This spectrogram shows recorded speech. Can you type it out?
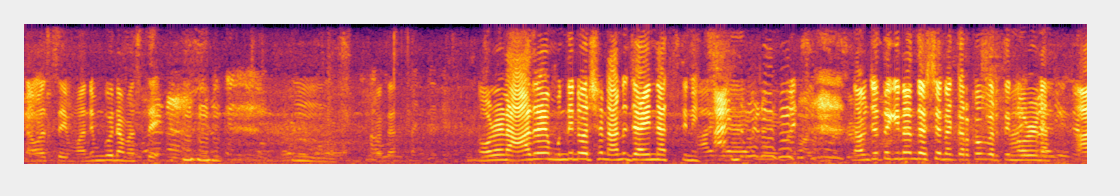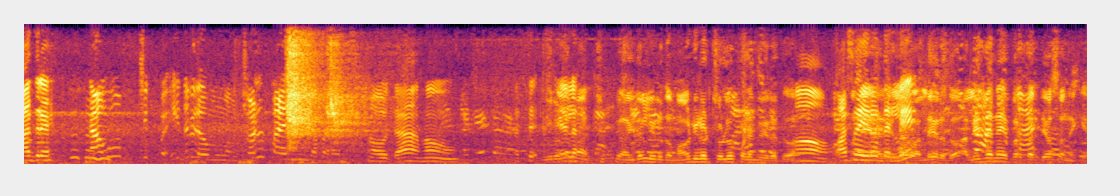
ನಮಸ್ತೆ ಅಮ್ಮ. ನಿಮಗೂ ನಮಸ್ತೆ. ಹ್ಞೂ ಹೌದಾ? ನೋಡೋಣ ಆದ್ರೆ ಮುಂದಿನ ವರ್ಷ ನಾನು ಜಾಯಿನ್ ಆಗ್ತೀನಿ. ನಮ್ಮ ಜೊತೆಗೆ ಇನ್ನೊಂದು ವರ್ಷ ನಾ ಕರ್ಕೊಂಡ್ ಬರ್ತೀನಿ ನೋಡೋಣ. ಆದ್ರೆ. ಹೌದಾ? ಹ್ಞೂ ಮತ್ತೆ ಇವರು ಎಲ್ಲ ಇದರಲ್ಲಿ ಇರೋದು ಮಾಗಡಿ ರೋಡ್ ಚೋಳಪಾಳ್ಯದಲ್ಲಿ ಇರೋದು. ಹಾಂ ವಾಸ ಇರೋದಲ್ಲಿ? ಅಲ್ಲೇ ಇರೋದು. ಅಲ್ಲಿಂದನೇ ಬರ್ತಾರೆ ದೇವಸ್ಥಾನಕ್ಕೆ.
